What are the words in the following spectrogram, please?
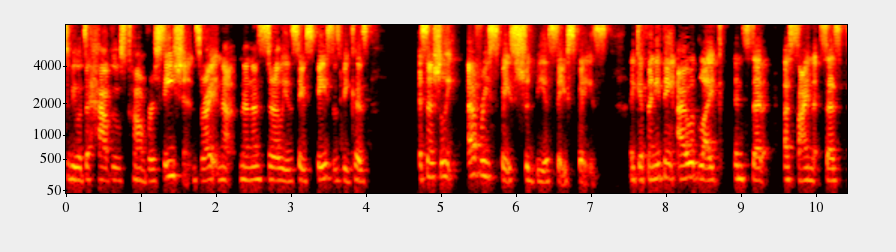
to be able to have those conversations right? Not, not necessarily in safe spaces because essentially every space should be a safe space. Like if anything i would like instead a sign that says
